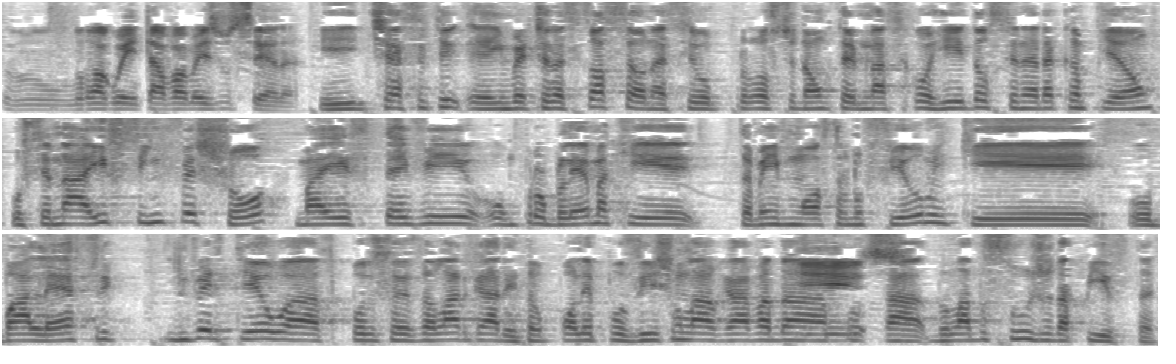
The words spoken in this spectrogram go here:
não aguentava mais o Senna. e tinha se eh, invertido a situação, né? Se o Prost não terminasse a corrida, o Senna era campeão. O Senna aí sim fechou, mas teve um problema que também mostra no filme, que o Balestre inverteu as posições da largada. Então, pole position largava da- da- do lado sujo da pista.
